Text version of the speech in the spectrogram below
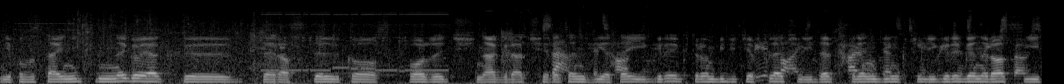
nie pozostaje nic innego jak y, teraz tylko stworzyć, nagrać recenzję tej gry, którą widzicie w tle, czyli Death Stranding, czyli gry generacji.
